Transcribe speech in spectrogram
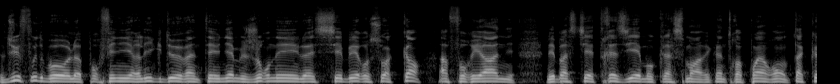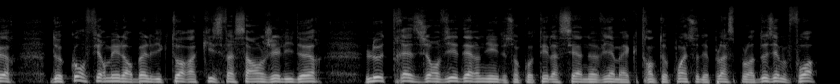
Du football, pour finir, Ligue 2, 21e journée, le SCB reçoit Caen à Foriagne. Les Bastiais, 13e au classement avec 23 points, auront à cœur de confirmer leur belle victoire acquise face à Angers, leader le 13 janvier dernier. De son côté, la CA 9e avec 30 points se déplace pour la deuxième fois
